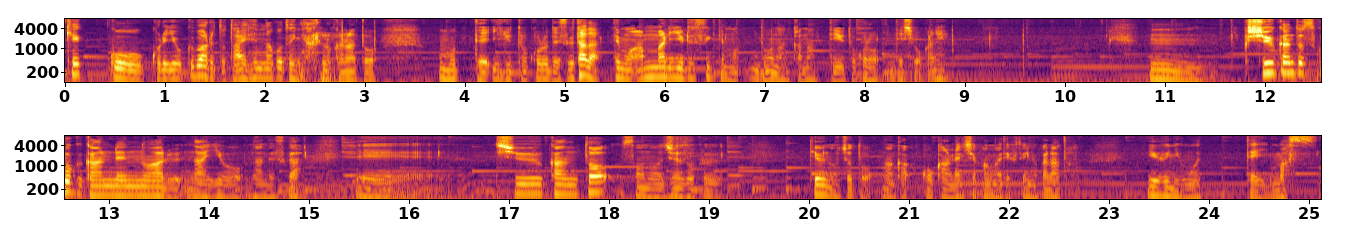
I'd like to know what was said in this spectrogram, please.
結構これ欲張ると大変なことになるのかなと思っているところです。がただでもあんまり緩すぎてもどうなんかなっていうところでしょうかね。うん。習慣とすごく関連のある内容なんですが、えー習慣とその従属っていうのをちょっとなんかこう関連して考えていくといいのかなというふうに思っています。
